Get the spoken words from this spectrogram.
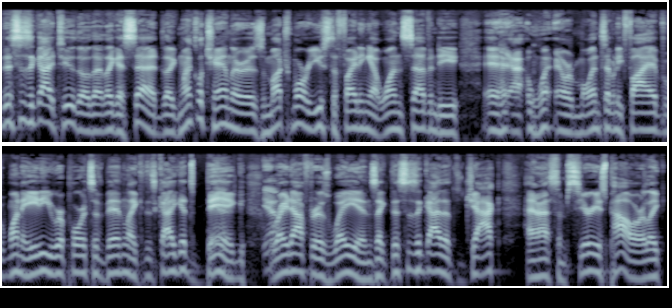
this is a guy too, though that, like I said, like Michael Chandler is much more used to fighting at 170 and at or 175, 180. Reports have been like this guy gets big Yeah. right after his weigh-ins. Like this is a guy that's jacked and has some serious power. Like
